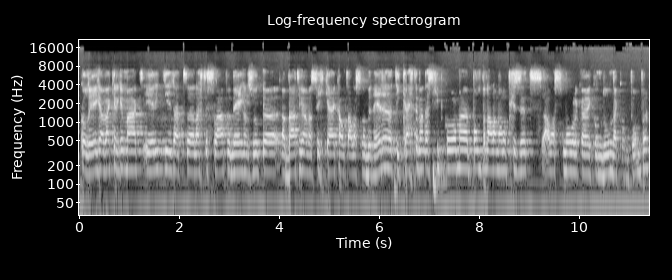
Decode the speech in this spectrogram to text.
collega wakker gemaakt, Erik, die dat lag te slapen, mee gaan zoeken, naar buiten gaan, wat zeg, kijk, haalt alles naar beneden, dat die krachten van dat schip komen, pompen allemaal opgezet, alles mogelijk wat je kon doen, dat kon pompen.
